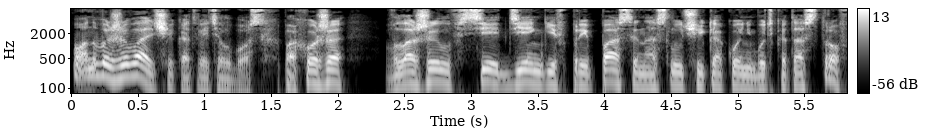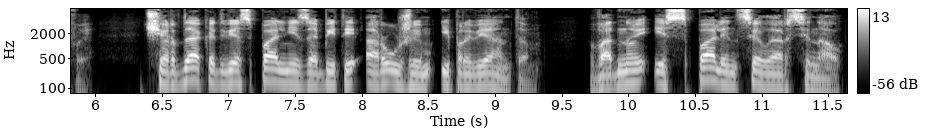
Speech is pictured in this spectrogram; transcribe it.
«Он выживальщик», — ответил босс. «Похоже, вложил все деньги в припасы на случай какой-нибудь катастрофы. Чердак и две спальни забиты оружием и провиантом. В одной из спален целый арсенал.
